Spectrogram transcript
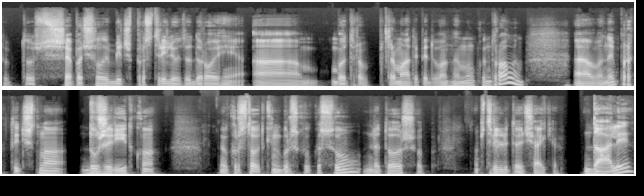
Тобто ще почали більш прострілювати дороги, або тримати під вогневим контролем, вони практично дуже рідко використовують кінбурзьку косу для того, щоб обстрілювати очаків. Далі,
